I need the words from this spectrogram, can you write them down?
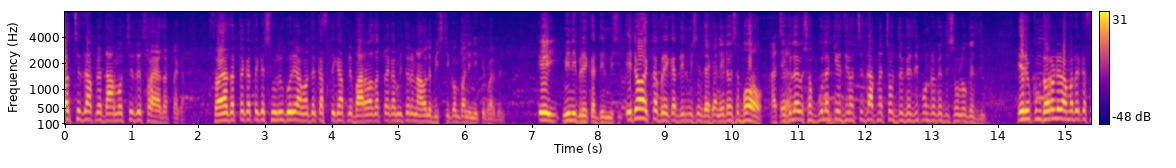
হচ্ছে যে আপনার দাম হচ্ছে যে ছয় হাজার টাকা। ছয় হাজার টাকা থেকে শুরু করে আমাদের কাছ থেকে আপনি বারো হাজার টাকার ভিতরে না হলে বৃষ্টি কোম্পানি নিতে পারবেন। এই মিনি ব্রেকার ডিল মেশিন এটাও একটা ব্রেকার ডিল মেশিন দেখেন এটা হচ্ছে বড়। আচ্ছা। এগুলো সবগুলো কেজি হচ্ছে যে আপনার চোদ্দ কেজি পনেরো কেজি ষোলো কেজি। এরকম ধরনের আমাদের কাছে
